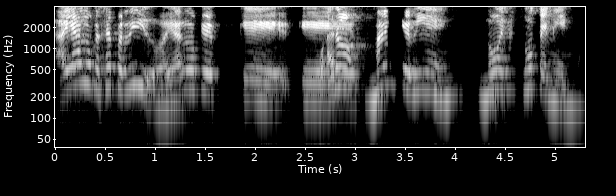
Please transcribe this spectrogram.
hay algo que se ha perdido, hay algo que, que, bueno, más que bien no, no tenemos.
